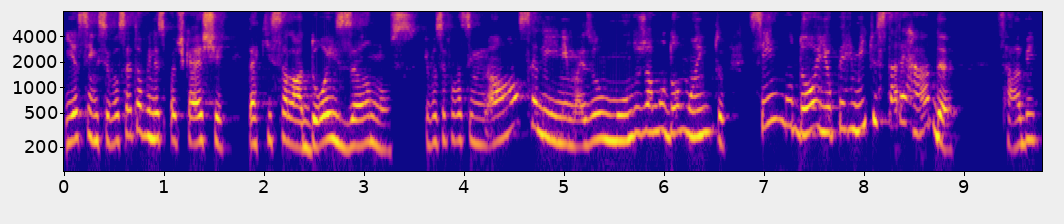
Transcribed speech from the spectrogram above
E assim, se você está ouvindo esse podcast daqui, sei lá, dois anos, e você fala assim, nossa, Aline, mas o mundo já mudou muito. Sim, mudou, e eu permito estar errada, sabe?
